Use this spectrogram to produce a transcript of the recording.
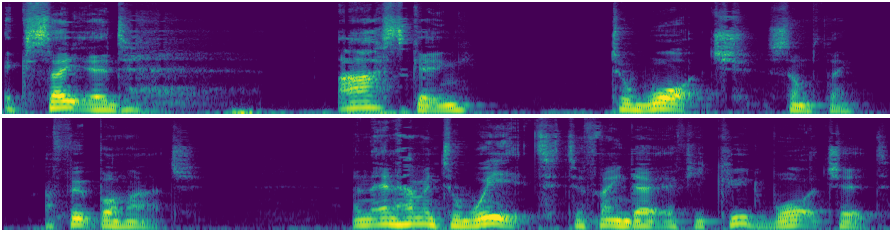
excited, asking to watch something, a football match, and then having to wait to find out if you could watch it,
